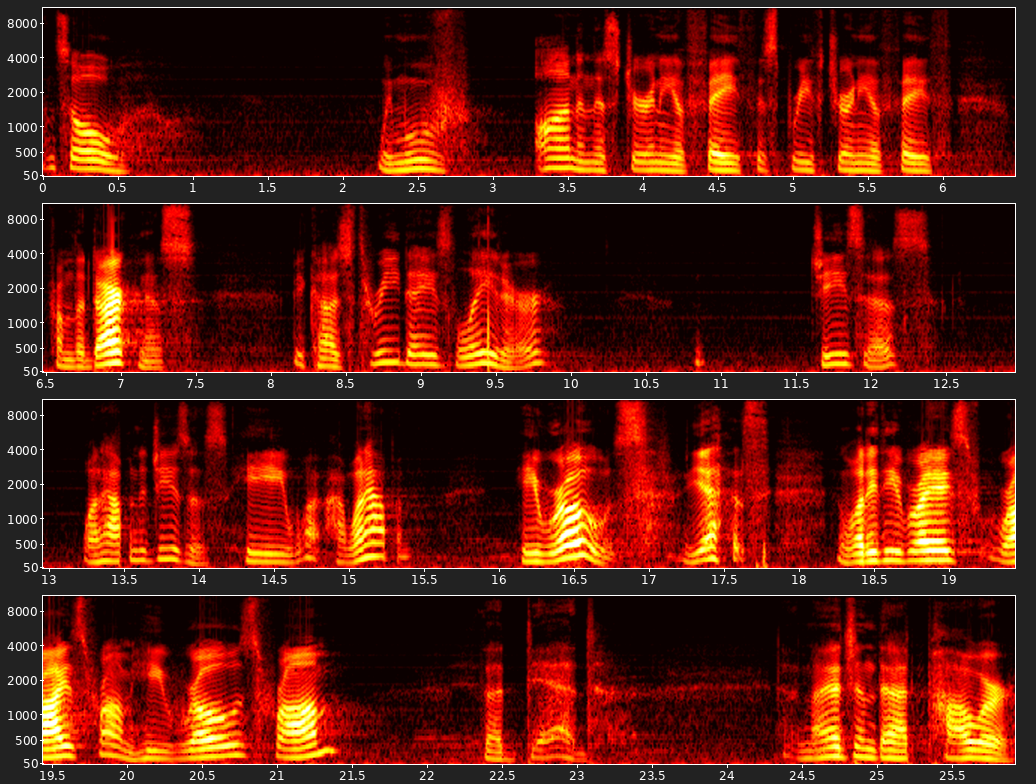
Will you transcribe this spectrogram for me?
And so, we move on in this journey of faith, this brief journey of faith, from the darkness, because three days later, Jesus, what happened to Jesus? He, what, what happened? He rose. Yes. What did he rise, rise from? He rose from the dead. Imagine that power.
